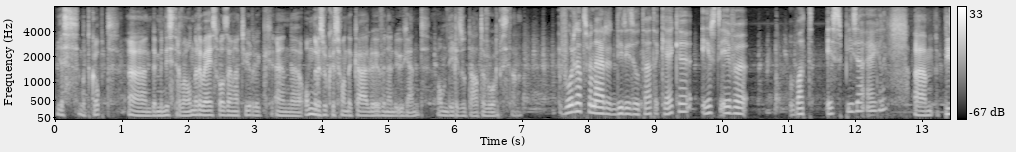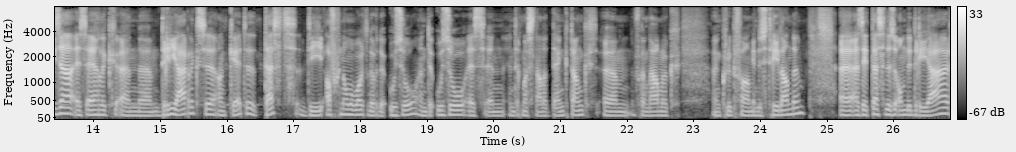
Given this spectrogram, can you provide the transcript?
Yes, dat klopt. Uh, de minister van Onderwijs was daar natuurlijk en uh, onderzoekers van de KU Leuven en de UGent om die resultaten voor te stellen. Voordat we naar die resultaten kijken, eerst even wat is PISA eigenlijk? Um, PISA is eigenlijk een um, driejaarlijkse enquête-test die afgenomen wordt door de OESO. En de OESO is een internationale denktank, um, voornamelijk een club van industrielanden. Uh, en zij testen dus om de drie jaar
